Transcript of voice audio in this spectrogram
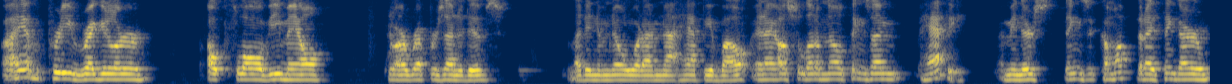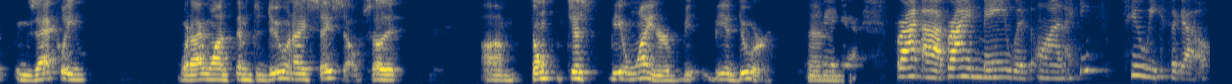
I have a pretty regular outflow of email to our representatives, letting them know what I'm not happy about. And I also let them know things I'm happy. I mean, there's things that come up that I think are exactly what I want them to do, and I say so. So that um, don't just be a whiner, be, be a doer. And, Brian, uh, Brian May was on, I think, two weeks ago,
